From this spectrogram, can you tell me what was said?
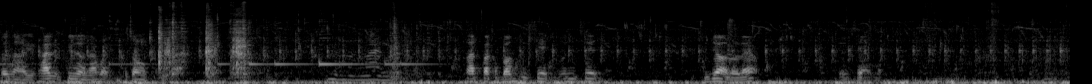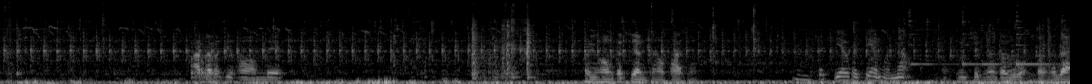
ต้นไหนถ้ากินแล้วนะแบบไม่ต้องกินมาก รัดปลากระป๋องถึงเส้นวุ้นเส้นสุดยอดเราแล้วเดี๋ยวแซ่บนะผัดแล้วมันจะหอมเด้ให้หอมกระเทียมที่เราผัดเนี่ยก็เจียวกระเทียมเหมือนเนาะรู้สึกว่าจะลวกก่อนก็ได้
